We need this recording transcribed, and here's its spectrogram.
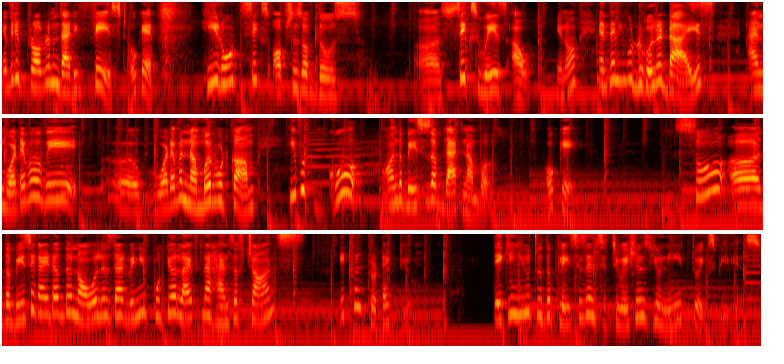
every problem that he faced, okay, he wrote six options of those uh, six ways out you know? And then he would roll a dice and whatever way uh, whatever number would come he would go on the basis of that number. Okay. So uh, the basic idea of the novel is that when you put your life in the hands of chance it will protect you taking you to the places and situations you need to experience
